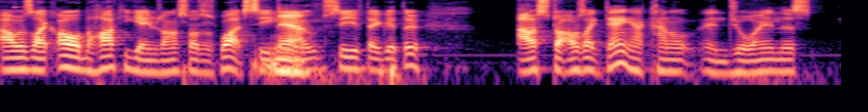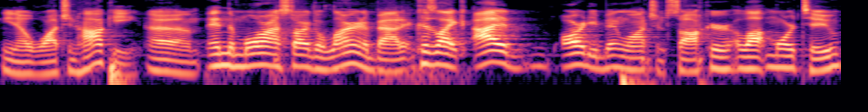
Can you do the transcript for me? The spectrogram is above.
I was like, oh, the hockey games on, so I'll just watch, see, Yeah. you know, see if they get through. I was I was like, dang, I kind of enjoying this, you know, watching hockey. Um, and the more I started to learn about it, because like I had already been watching soccer a lot more too,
